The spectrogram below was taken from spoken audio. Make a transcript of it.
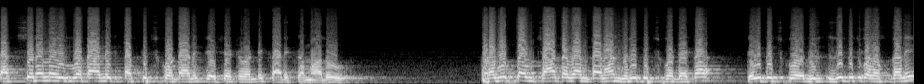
తక్షణమే ఇవ్వటానికి తప్పించుకోవటానికి చేసేటువంటి కార్యక్రమాలు. ప్రభుత్వం చాతగంతనాన్ని నిరూపించుకోలేక నిరూపించుకో నిరూపించుకొని వస్తుందని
